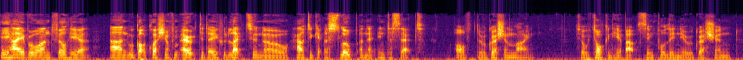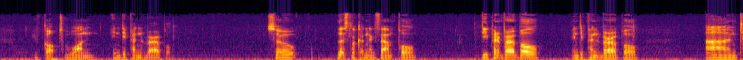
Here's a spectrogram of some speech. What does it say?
Hey, hi everyone, Phil here, and we've got a question from Eric today who'd like to know how to get a slope and an intercept of the regression line. So we're talking here about simple linear regression. You've got one independent variable. So let's look at an example. Dependent variable, independent variable, and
